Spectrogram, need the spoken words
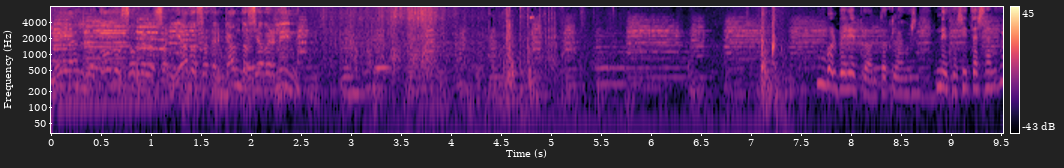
Léanlo todo sobre los aliados acercándose a Berlín. Volveré pronto, Klaus. ¿Necesitas algo?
